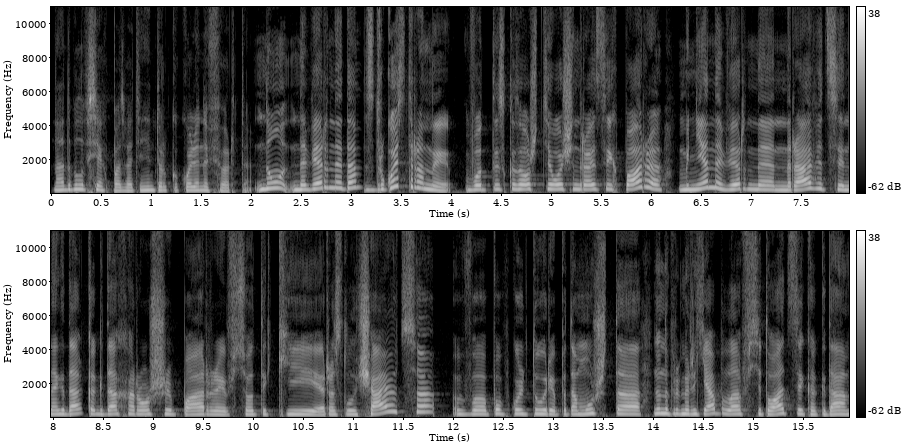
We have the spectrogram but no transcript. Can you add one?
Надо было всех позвать, а не только Колина Фёрта. Ну, наверное, да. С другой стороны, вот ты сказал, что тебе очень нравится их пара. Мне, наверное, нравится иногда, когда хорошие пары все таки разлучаются в поп-культуре, потому что, ну, например, я была в ситуации, когда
